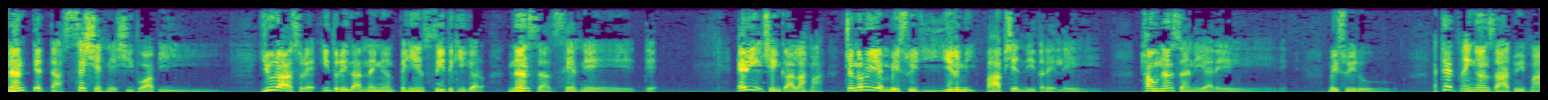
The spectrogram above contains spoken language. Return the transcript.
နန်းတက်တာ16နှစ်ရှိသွားပြီယုဒဆိုတဲ့ဣသရေလနိုင်ငံဘုရင်ဇေဒကိကတော့နန်းဆန်10နှစ်တဲ့အဲ့ဒီအချိန်ကာလမှာကျွန်တော်ရဲ့မိတ်ဆွေကြီးယေရမိဘာဖြစ်နေတဲ့လဲထောင်နှန်းဆန်နေရတယ်တဲ့ မိတ်ဆွေတို့အထက်သင်ခန်းစာတွေမှာ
